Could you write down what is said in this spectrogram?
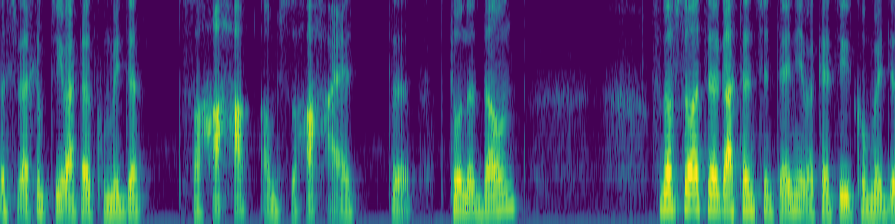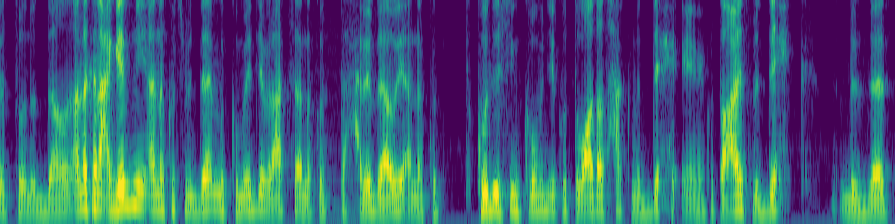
بس في الآخر بتيجي بعد كده الكوميديا تصححها أو مش تصححها يعني tone down في نفس الوقت يرجع tension تاني يبقى كده تيجي كوميديا tone down أنا كان عاجبني أنا كنت متضايق من الكوميديا بالعكس أنا كنت حاببها قوي أنا كنت كل scene كوميدي كنت بقعد أضحك من الضحك يعني كنت أعيط من الضحك بالذات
